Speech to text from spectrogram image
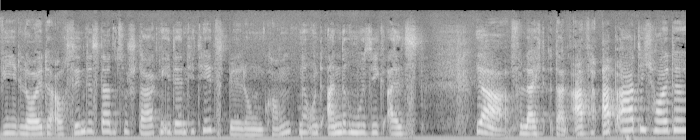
wie Leute auch sind, es dann zu starken Identitätsbildungen kommt ne? und andere Musik als, ja, vielleicht dann ab, abartig heute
